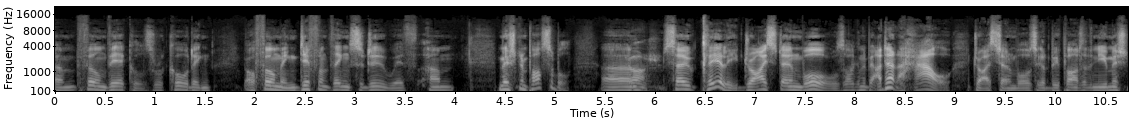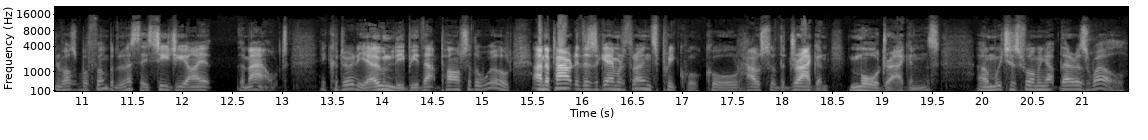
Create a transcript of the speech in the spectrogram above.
um, film vehicles recording or filming different things to do with um, Mission Impossible. Um, Gosh. so clearly, dry stone walls are going to be. I don't know how dry stone walls are going to be part of the new Mission Impossible film, but unless they CGI it, them out, it could really only be that part of the world. And apparently, there's a Game of Thrones prequel called House of the Dragon, More Dragons, um, which is filming up there as well.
